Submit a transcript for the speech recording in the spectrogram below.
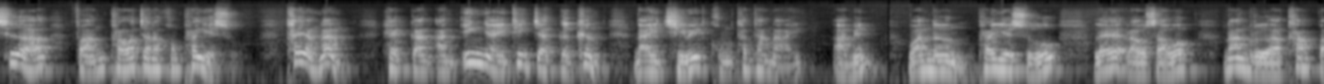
เชื่อฟังพระวจนะของพระเยซู ถ้าอย่างนั้นเหตุการณ์อันยิ่งใหญ่ที่จะเกิดขึ้นในชีวิตของท่านทั้งหลาย อาเมน วันหนึ่งพระเยซูและเราสาวกนั่งเรือข้ามไป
